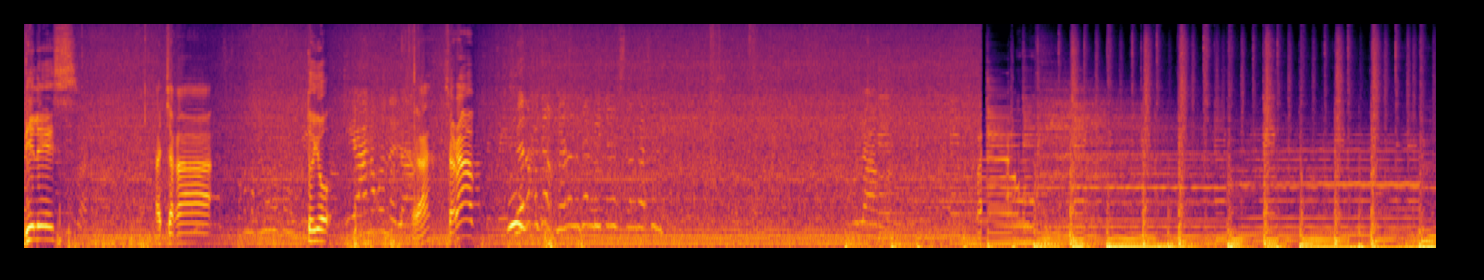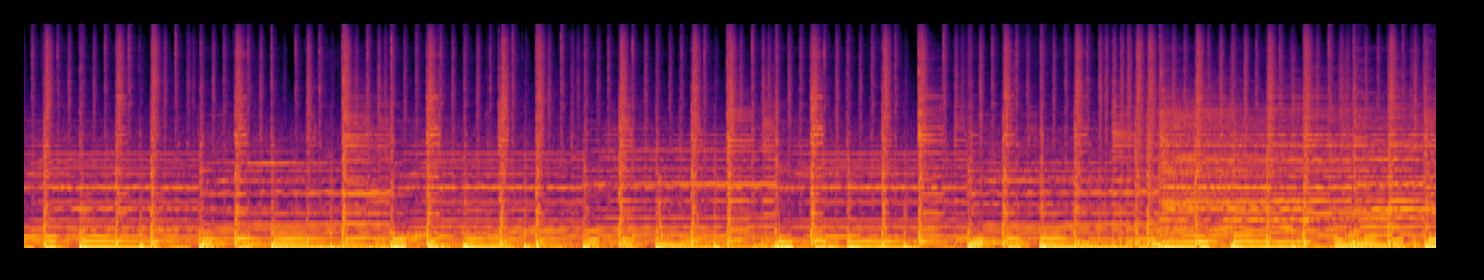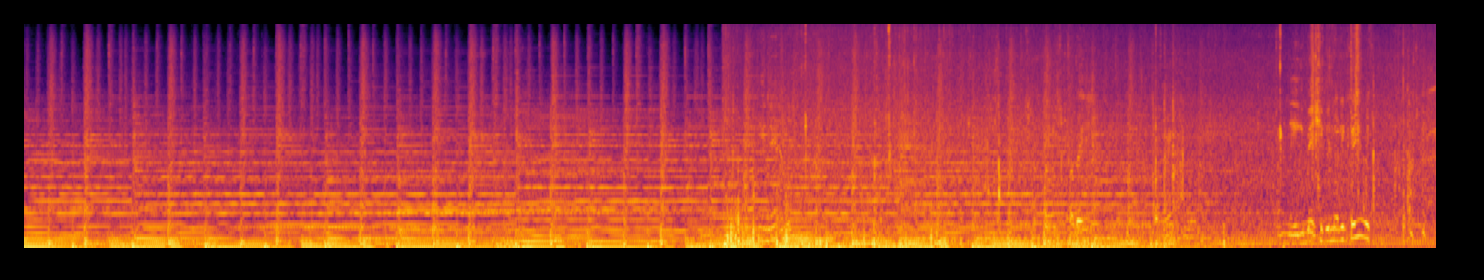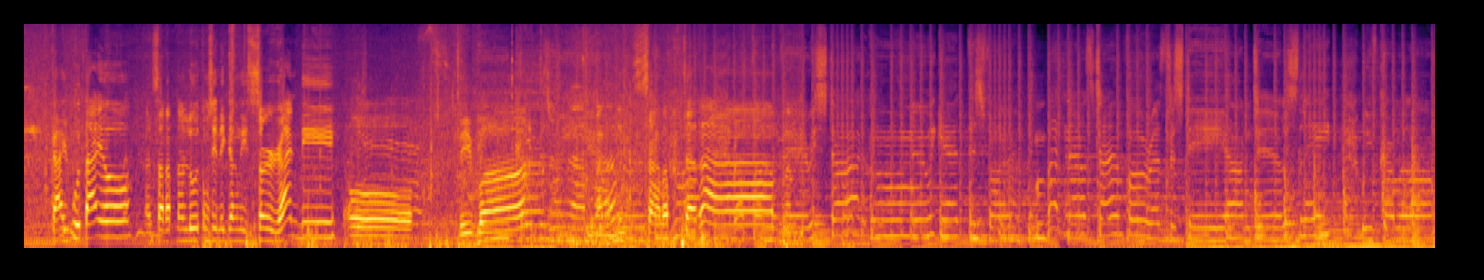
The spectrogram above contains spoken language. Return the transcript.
dilis, at saka tuyo. Iyan ko na lang. Yeah? Sarap! Meron ka dyan, meron ka dyan liters ng gasoline. Wala mo. Naiibesi ko na rin kayo eh. Kain po tayo! Ang sarap ng lutong sinigang ni Sir Randy! Oh, diba? Sarap, sarap! to stay out until it's late we've come a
